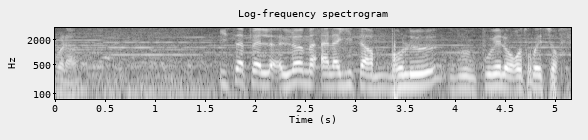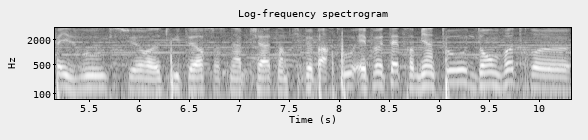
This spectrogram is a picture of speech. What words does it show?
voilà. Il s'appelle L'homme à la guitare bleue. Vous pouvez le retrouver sur Facebook, sur Twitter, sur Snapchat, un petit peu partout. Et peut-être bientôt dans votre,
